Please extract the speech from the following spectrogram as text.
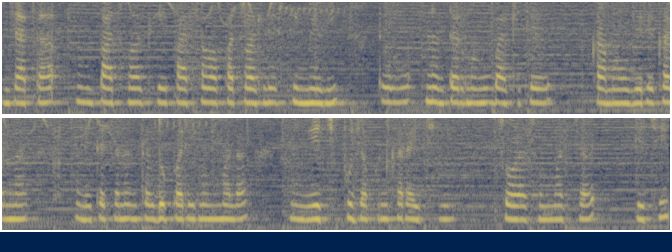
म्हणजे आता पाच वाजले पाच सव्वा पाच वाजले असतील मे बी. तर नंतर मग बाकीचे कामं वगैरे करणार. आणि त्याच्यानंतर दुपारी मग मला याची पूजा पण करायची सोळा सोमवारच्या याची.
